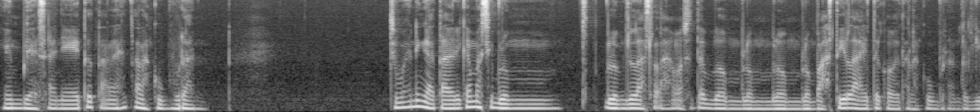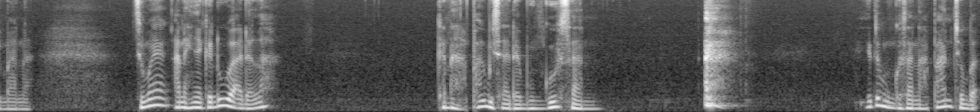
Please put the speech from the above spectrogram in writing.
Yang biasanya itu tanahnya tanah kuburan. Cuma ini nggak tahu ini kan masih belum belum jelas lah. Maksudnya belum belum belum belum pastilah itu kalau tanah kuburan atau gimana. Cuma yang anehnya kedua adalah kenapa bisa ada bungkusan? Itu bungkusan apaan coba?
